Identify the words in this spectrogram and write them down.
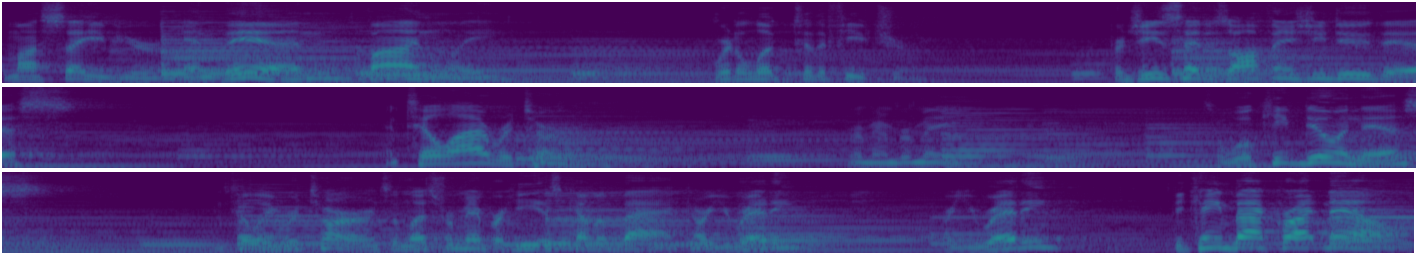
my Savior. And then, finally, we're to look to the future. For Jesus said, as often as you do this, until I return, remember me. So we'll keep doing this until he returns. And let's remember, he is coming back. Are you ready? Are you ready? If he came back right now,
